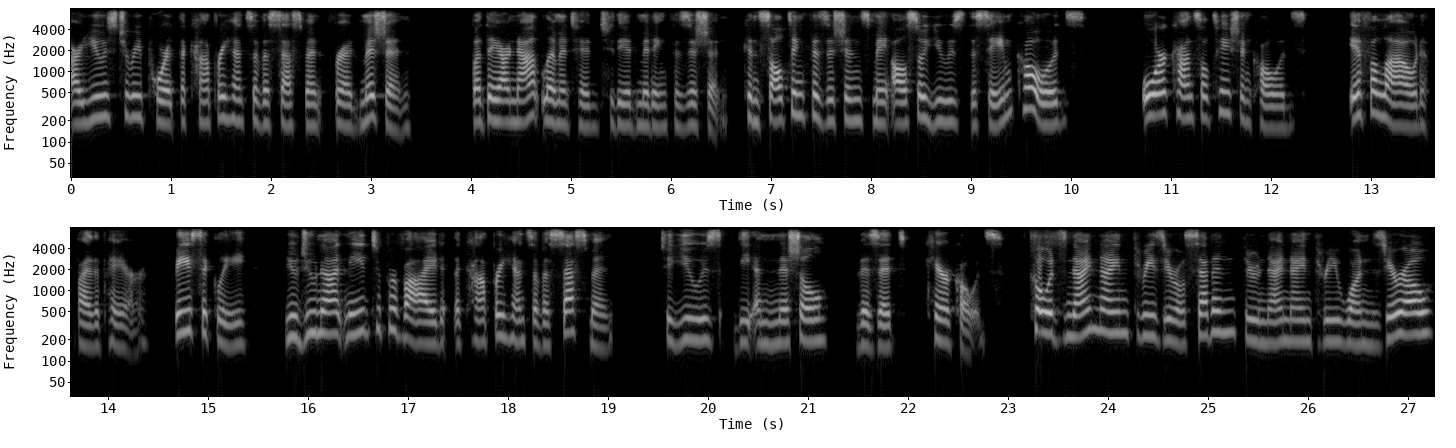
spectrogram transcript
are used to report the comprehensive assessment for admission but they are not limited to the admitting physician. Consulting physicians may also use the same codes or consultation codes if allowed by the payer. Basically, you do not need to provide the comprehensive assessment to use the initial visit care codes. Codes 99307 through 99310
